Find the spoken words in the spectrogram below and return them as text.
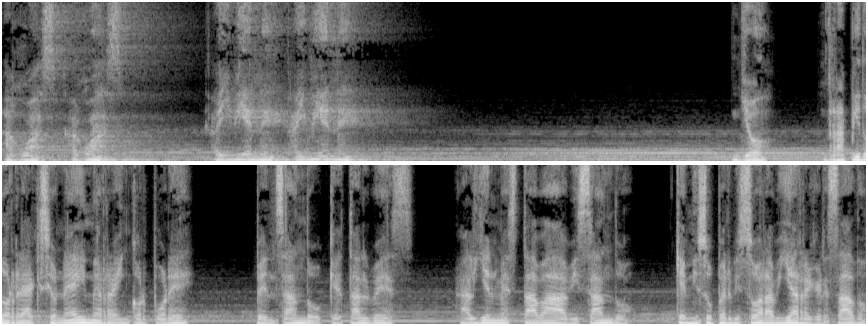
Aguas, aguas. Ahí viene, ahí viene. Yo rápido reaccioné y me reincorporé, pensando que tal vez alguien me estaba avisando que mi supervisor había regresado.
